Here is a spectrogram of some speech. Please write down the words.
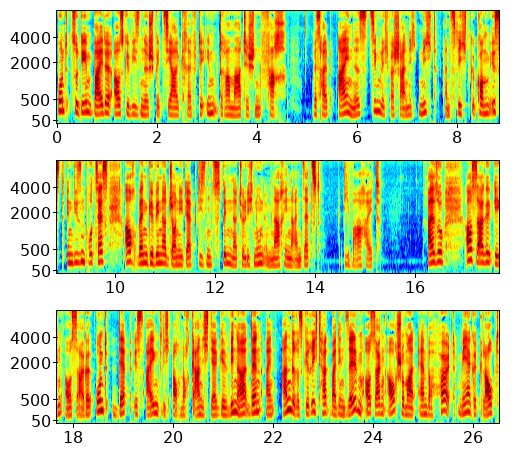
und zudem beide ausgewiesene Spezialkräfte im dramatischen Fach weshalb eines ziemlich wahrscheinlich nicht ans Licht gekommen ist in diesem Prozess, auch wenn Gewinner Johnny Depp diesen Spin natürlich nun im Nachhinein setzt, die Wahrheit. Also Aussage gegen Aussage. Und Depp ist eigentlich auch noch gar nicht der Gewinner, denn ein anderes Gericht hat bei denselben Aussagen auch schon mal Amber Heard mehr geglaubt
